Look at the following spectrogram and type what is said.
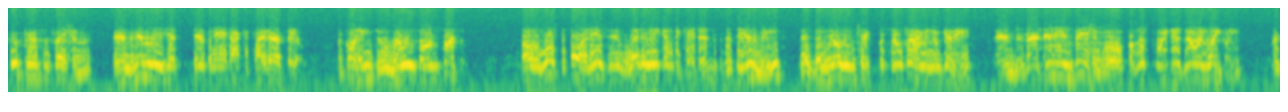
troop concentrations and heavily hit Japanese occupied airfields, according to well-informed sources. Though most authorities have readily indicated that the enemy has been held in check for some time in New Guinea, and that any invasion move from this point is now unlikely, a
